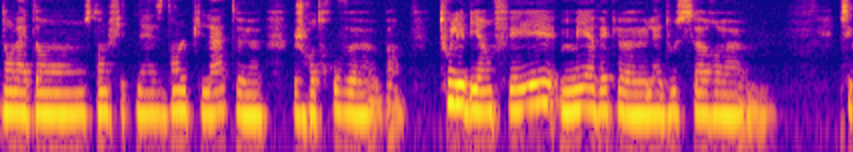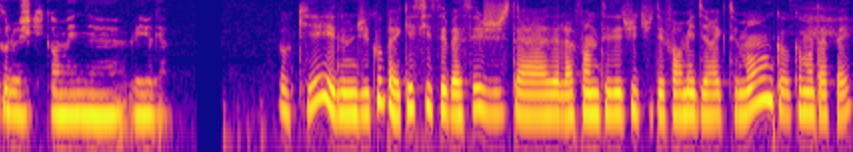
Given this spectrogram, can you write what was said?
dans la danse, dans le fitness, dans le pilate. Euh, je retrouve euh, ben, tous les bienfaits, mais avec euh, la douceur psychologique qu'emmène le yoga. Ok, et donc du coup, bah, qu'est-ce qui s'est passé juste à la fin de tes études? Tu t'es formée directement? Comment t'as fait?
